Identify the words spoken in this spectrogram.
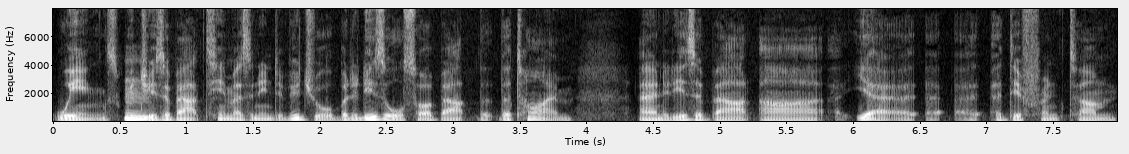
wings, which Mm. is about Tim as an individual, but it is also about the, the time, and it is about uh, yeah a, a, a different um,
